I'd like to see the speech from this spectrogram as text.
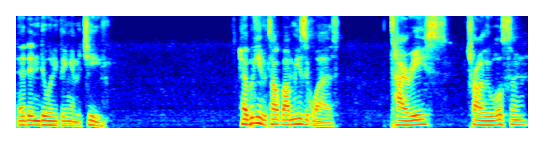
that didn't do anything and achieve. Hell, we can even talk about music wise. Tyrese, Charlie Wilson,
